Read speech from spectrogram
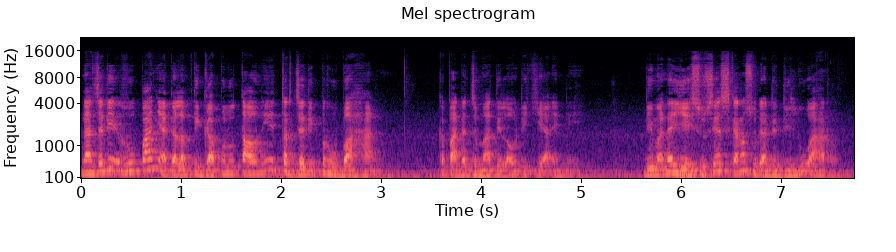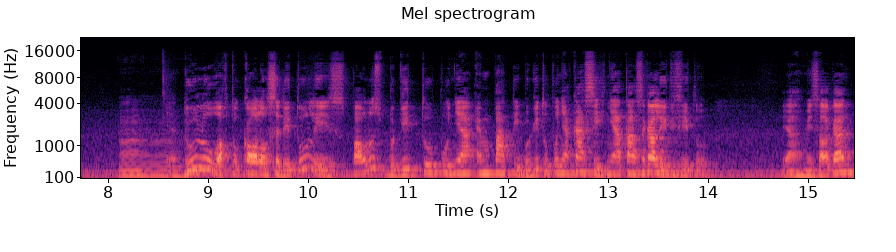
Nah, jadi rupanya dalam 30 tahun ini terjadi perubahan kepada jemaat di Laodikia ini. Di mana Yesusnya sekarang sudah ada di luar. Ah. Ya, dulu waktu Kolose ditulis, Paulus begitu punya empati, begitu punya kasih, nyata sekali di situ. Ya, misalkan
